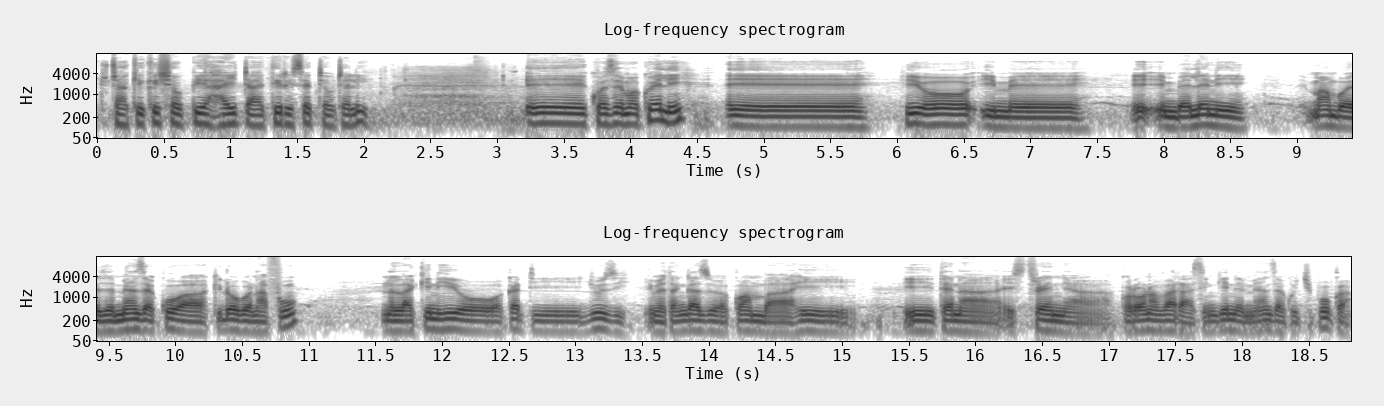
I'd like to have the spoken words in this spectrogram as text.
tutahakikisha pia haitaathiri sekta ya utalii. E, kwa sema kweli e, hiyo ime mbeleni mambo yameanza kuwa kidogo nafuu, na lakini hiyo wakati juzi imetangazwa kwamba hii, hii tena strain ya coronavirus ingine imeanza kuchipuka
